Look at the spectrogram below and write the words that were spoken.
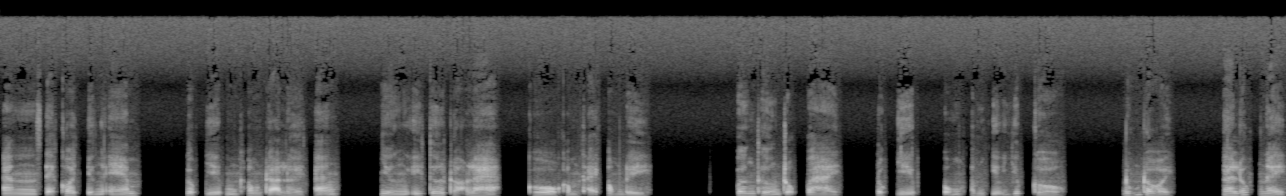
Anh sẽ coi chừng em. Lục diệp không trả lời thẳng. Nhưng ý tứ rõ là cô không thể không đi. Vân thường rụt vai. Lục diệp cũng không chịu giúp cô. Đúng rồi. Ngay lúc này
